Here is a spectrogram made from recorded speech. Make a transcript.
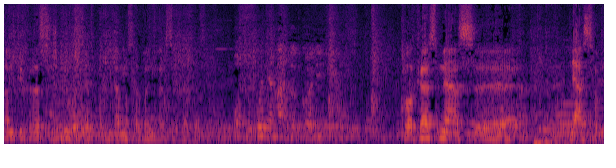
tam tikras iškilusias problemas arba universitetus. o su kuo nematot koalicijos? Kol kas mes e, nesam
